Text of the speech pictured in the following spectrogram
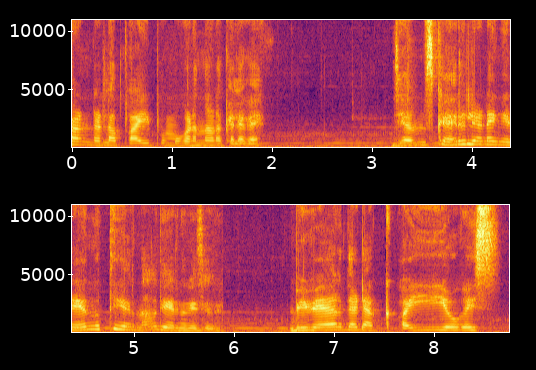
കണ്ടല്ലോ ഇപ്പൊ മുഖം നടക്കലൊക്കെ. ജംസ്കയർ ഇല്ലാണ്ട് എങ്ങനെയൊന്ന് തീർന്നാ മതിയായിരുന്നു ബിവേർ ദ ഡക്ക് അയ്യോ ഗൈസ്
